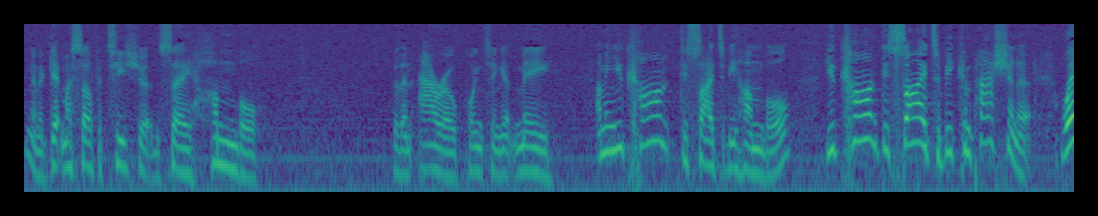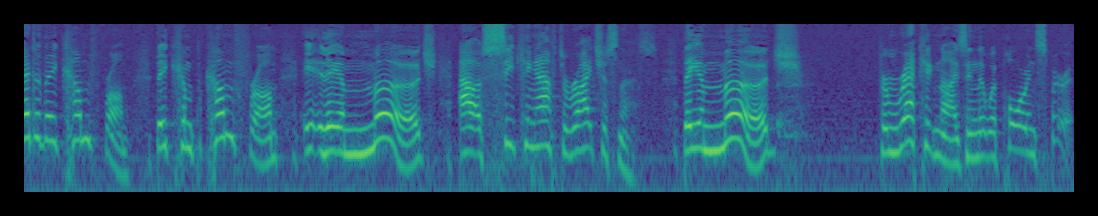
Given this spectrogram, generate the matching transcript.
I'm going to get myself a t shirt and say, humble, with an arrow pointing at me. I mean, you can't decide to be humble. You can't decide to be compassionate. Where do they come from? They come, come from, they emerge out of seeking after righteousness. They emerge from recognizing that we're poor in spirit.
